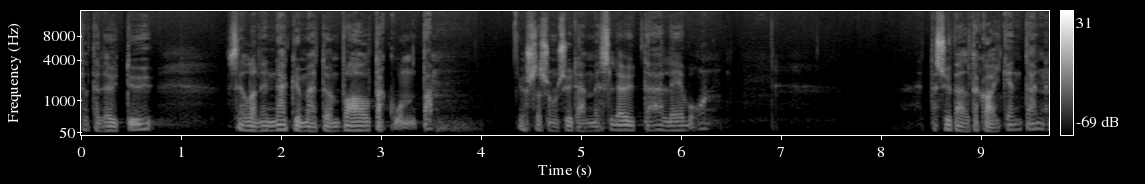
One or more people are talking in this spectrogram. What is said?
Sieltä löytyy sellainen näkymätön valtakunta, jossa sun sydämessä löytää levon että syvältä kaiken tämän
